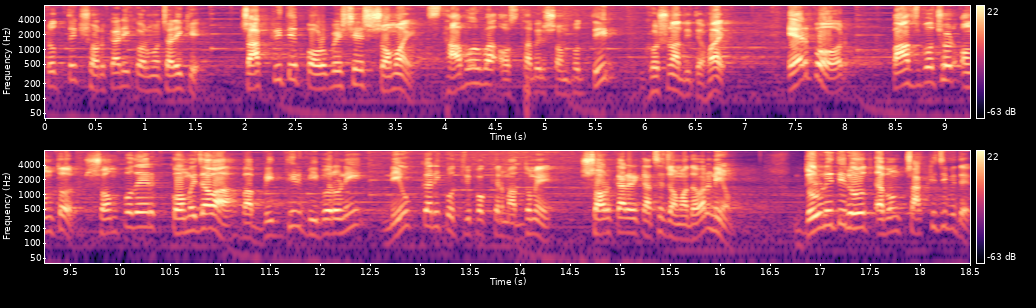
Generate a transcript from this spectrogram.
প্রত্যেক সরকারি কর্মচারীকে চাকরিতে প্রবেশের সময় স্থাবর বা অস্থাবর সম্পত্তির ঘোষণা দিতে হয়। এরপর পাঁচ বছর অন্তর সম্পদের কমে যাওয়া বা বৃদ্ধির বিবরণী নিয়োগকারী কর্তৃপক্ষের মাধ্যমে সরকারের কাছে জমা দেওয়ার নিয়ম। দুর্নীতি রোধ এবং চাকরিজীবীদের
